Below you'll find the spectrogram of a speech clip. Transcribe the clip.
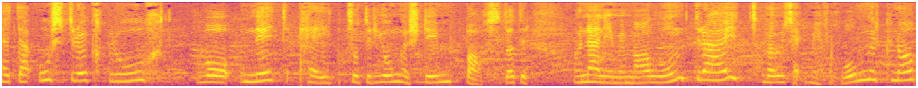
hat er Ausdrücke gebraucht, die nicht zu der jungen Stimme passt. Oder? Und dann habe ich mich mal umgedreht, weil es hat mich einfach Wunder genommen.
